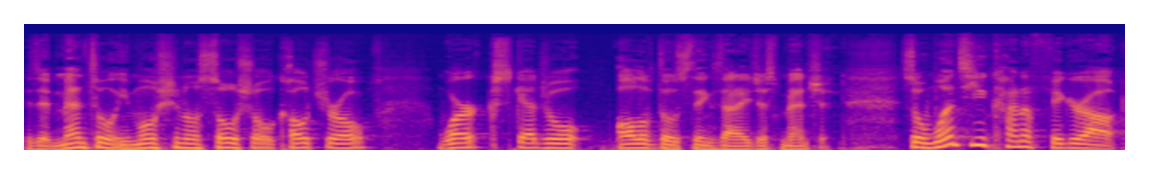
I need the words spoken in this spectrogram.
Is it mental, emotional, social, cultural? Work schedule, all of those things that I just mentioned. So once you kind of figure out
